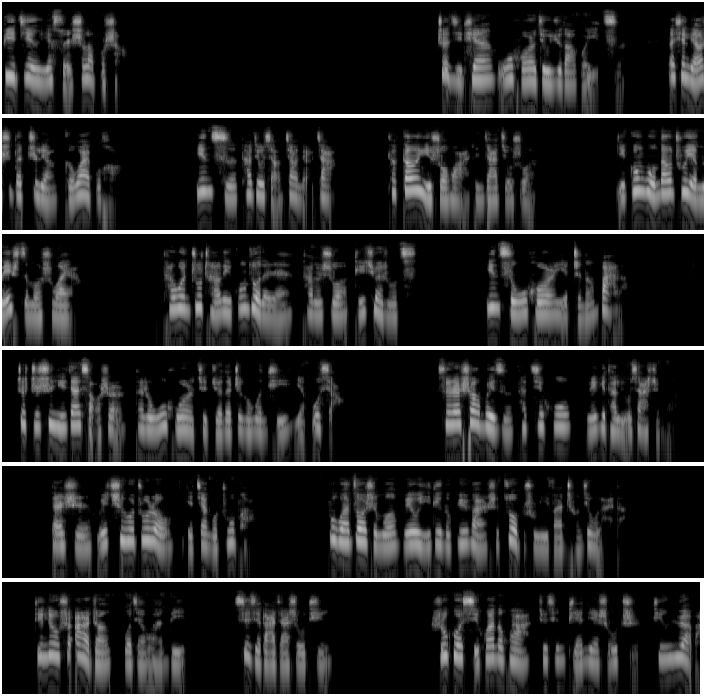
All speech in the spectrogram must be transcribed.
毕竟也损失了不少。这几天，吴红儿就遇到过一次，那些粮食的质量格外不好，因此他就想降点价。他刚一说话，人家就说：“你公公当初也没怎么说呀。”他问猪场里工作的人，他们说的确如此，因此吴红儿也只能罢了。这只是一件小事儿，但是吴红儿却觉得这个问题也不小。虽然上辈子他几乎没给他留下什么。但是没吃过猪肉，也见过猪跑。不管做什么，没有一定的规范是做不出一番成就来的。第六十二章播讲完毕，谢谢大家收听。如果喜欢的话，就请点点手指订阅吧。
